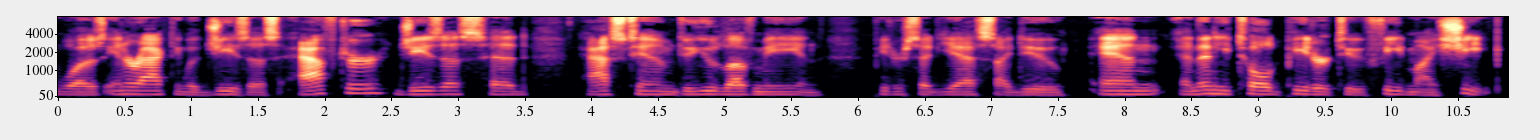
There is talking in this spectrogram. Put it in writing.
was interacting with Jesus after Jesus had asked him, Do you love me? And Peter said, Yes, I do. And, and then he told Peter to feed my sheep.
